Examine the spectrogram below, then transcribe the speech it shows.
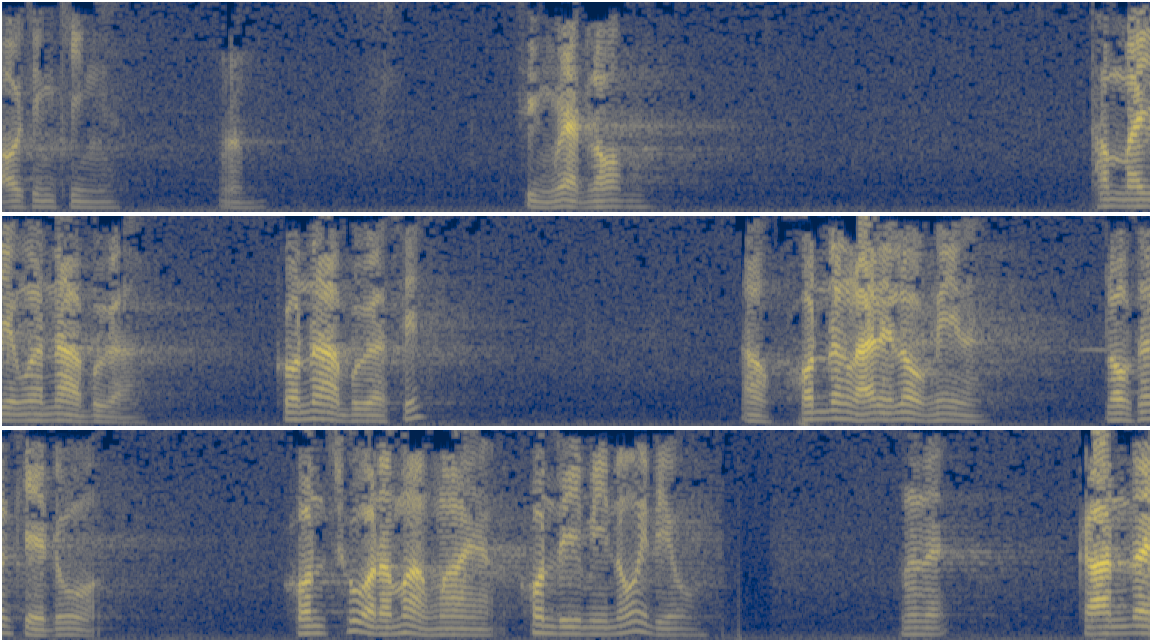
เอาจริงๆสิ่งแวดล้อม ทำไมยังว่าน่าเบื่อ ก็น่าเบื่อสิเอา้าคนทั้งหลายในโลกนี้นะลองสังเกตดู คนชั่วนะมากมายคนดีมีน้อยเดียวนั่นแหละการได้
